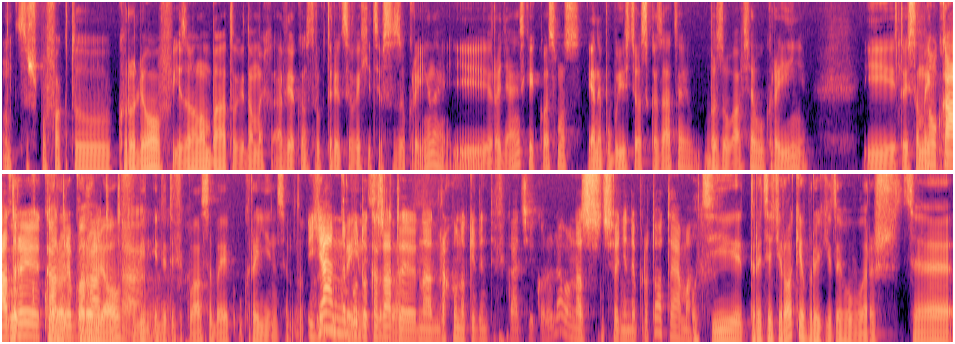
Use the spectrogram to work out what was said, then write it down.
Ну, Це ж по факту Корольов і загалом багато відомих авіаконструкторів це вихідці все з України. І радянський космос, я не побоюсь цього сказати, базувався в Україні. І той самий Ну, кадри- Ко- кадри Коро- багато, Корольов так. він ідентифікував себе як українцем. Тобто, Я не буду казати Тобто, на рахунок ідентифікації короля. У нас сьогодні не про то тема. Оці 30 років, про які ти говориш, це,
